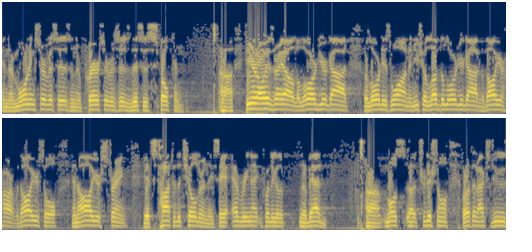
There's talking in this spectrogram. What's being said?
in their morning services and their prayer services, this is spoken. Uh, Hear, O Israel, the Lord your God, the Lord is one, and you shall love the Lord your God with all your heart, with all your soul, and all your strength. It's taught to the children. They say it every night before they go to bed. Uh, most uh, traditional Orthodox Jews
